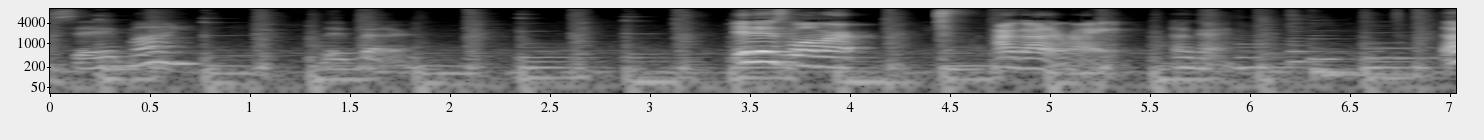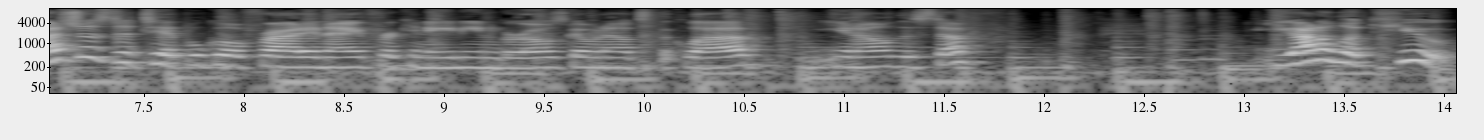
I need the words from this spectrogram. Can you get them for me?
Save money, live better. It is Walmart. I got it right. Okay. That's just a typical Friday night for Canadian girls going out to the club. You know, the stuff. You gotta look cute.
